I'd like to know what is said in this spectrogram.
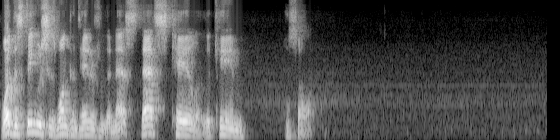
What distinguishes one container from the next? That's Kale, Lakim, and so on. So according to The in Cain, Okay, let's discuss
